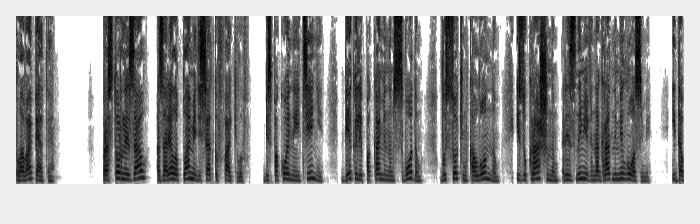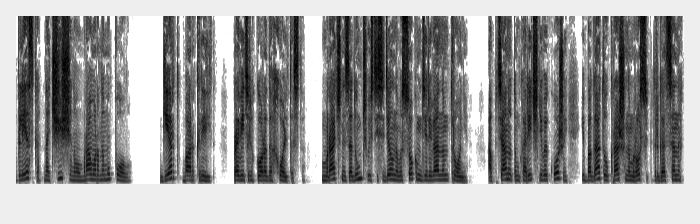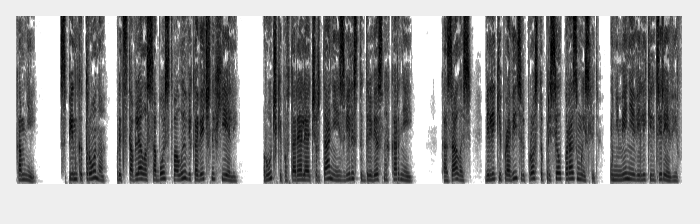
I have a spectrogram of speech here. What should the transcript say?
Глава пятая. Просторный зал озаряло пламя десятков факелов. Беспокойные тени бегали по каменным сводам, высоким колоннам, изукрашенным резными виноградными лозами и до блеска начищенному мраморному полу. Герт Баркрильд, правитель города Хольтеста, в мрачной задумчивости сидел на высоком деревянном троне, обтянутом коричневой кожей и богато украшенным россыпью драгоценных камней. Спинка трона представляла собой стволы вековечных елей. Ручки повторяли очертания извилистых древесных корней. Казалось, великий правитель просто присел поразмыслить у не менее великих деревьев.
